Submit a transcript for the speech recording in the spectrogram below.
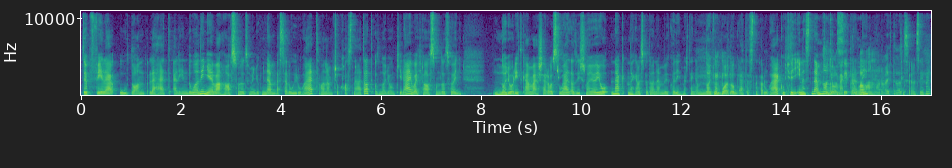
többféle úton lehet elindulni. Nyilván, ha azt mondod, hogy mondjuk nem veszel új ruhát, hanem csak használtat, az nagyon király, vagy ha azt mondod, hogy nagyon ritkán vásárolsz ruhát, az is nagyon jó. Ne- nekem ez például nem működik, mert engem nagyon boldoggá tesznek a ruhák, úgyhogy én ezt nem Nagyon tudom szép megtenni. ruha van ma rajtad. Köszönöm szépen.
